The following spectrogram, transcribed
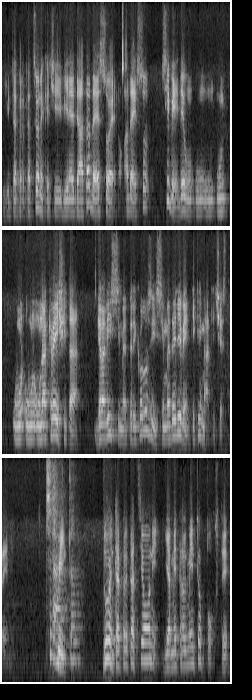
L'interpretazione che ci viene data adesso è, no, adesso si vede un, un, un, una crescita gravissima e pericolosissima degli eventi climatici estremi. Certo. Quindi, due interpretazioni diametralmente opposte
